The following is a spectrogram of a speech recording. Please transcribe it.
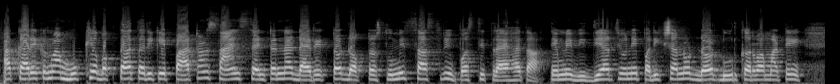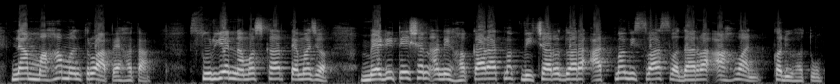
આ કાર્યક્રમમાં મુખ્ય વક્તા તરીકે પાટણ સાયન્સ સેન્ટરના ડાયરેક્ટર ડોક્ટર સુમિત શાસ્ત્રી ઉપસ્થિત રહ્યા હતા. તેમણે વિદ્યાર્થીઓને પરીક્ષાનો ડર દૂર કરવા માટેના મહામંત્રો આપ્યા હતા. સૂર્ય નમસ્કાર તેમજ મેડિટેશન અને હકારાત્મક વિચારો દ્વારા આત્મવિશ્વાસ વધારવા આહવાન કર્યું હતું.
